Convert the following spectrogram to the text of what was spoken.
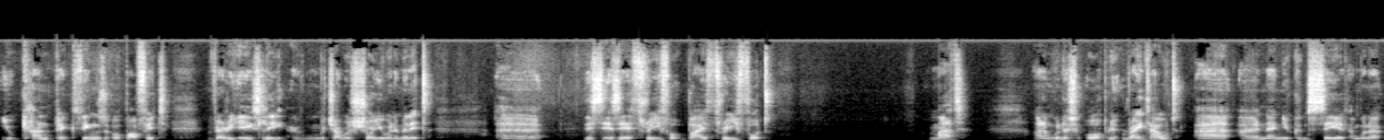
You can pick things up off it very easily which I will show you in a minute. Uh, this is a 3 foot by 3 foot mat and I'm going to open it right out uh, and then you can see it. I'm going to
